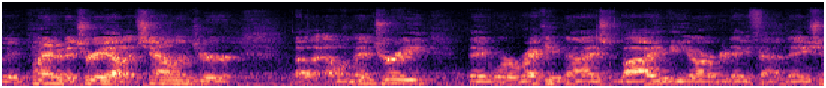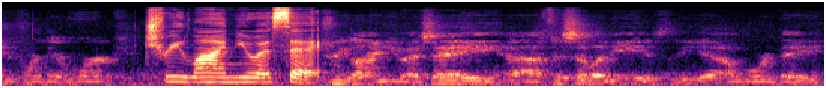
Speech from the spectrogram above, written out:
they planted a tree out at Challenger uh, Elementary. They were recognized by the Arbor Day Foundation for their work. Tree Line USA. Tree Line USA uh, facility is the uh, award they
